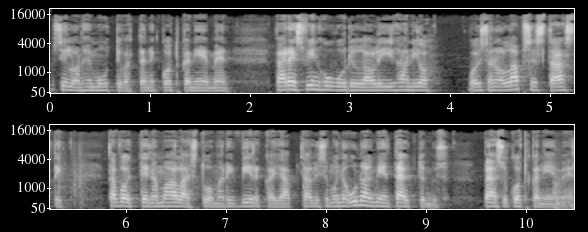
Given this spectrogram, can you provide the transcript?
silloin he muuttivat tänne Kotkaniemeen. Päres Vinhuvudilla oli ihan jo, voi sanoa lapsesta asti, tavoitteena maalaistuomarin virka ja tämä oli semmoinen unelmien täyttämys pääsy Kotkaniemeen.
